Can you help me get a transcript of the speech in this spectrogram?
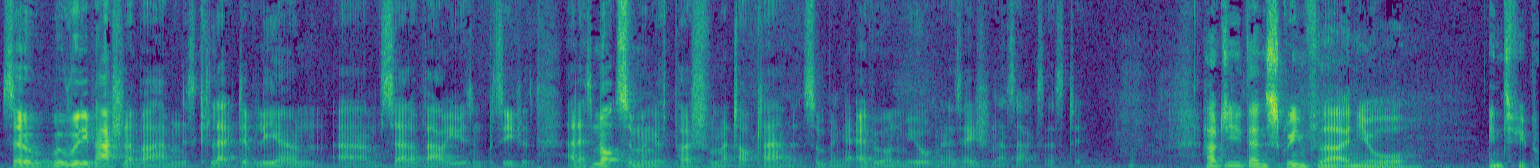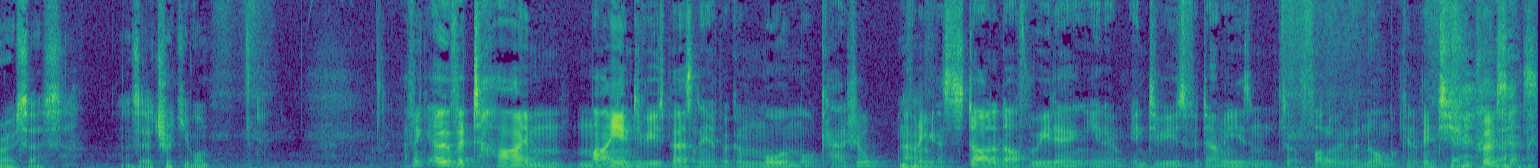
So we're really passionate about having this collectively owned um, set of values and procedures. And it's not something that's pushed from a top down. It's something that everyone in the organisation has access to. How do you then screen for that in your interview process? Is it a tricky one? I think over time, my interviews personally have become more and more casual. Mm-hmm. I think I started off reading, you know, interviews for dummies and sort of following the normal kind of interview yeah. process.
